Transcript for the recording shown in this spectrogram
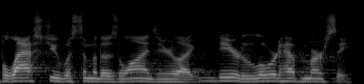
blast you with some of those lines, and you're like, Dear Lord, have mercy.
